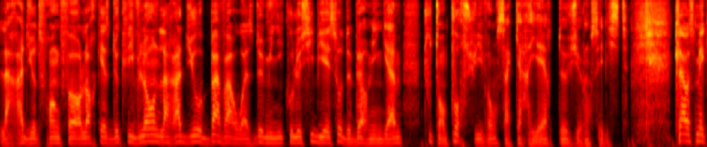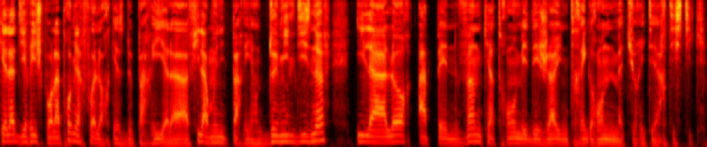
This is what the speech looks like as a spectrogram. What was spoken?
la radio de Francfort, l'orchestre de Cleveland, la radio bavaroise de Munich ou le CBSO de Birmingham, tout en poursuivant sa carrière de violoncelliste. Klaus Mekela dirige pour la première fois l'orchestre de Paris à la Philharmonie de Paris en 2019. Il a alors à peine 24 ans, mais déjà une très grande maturité artistique.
